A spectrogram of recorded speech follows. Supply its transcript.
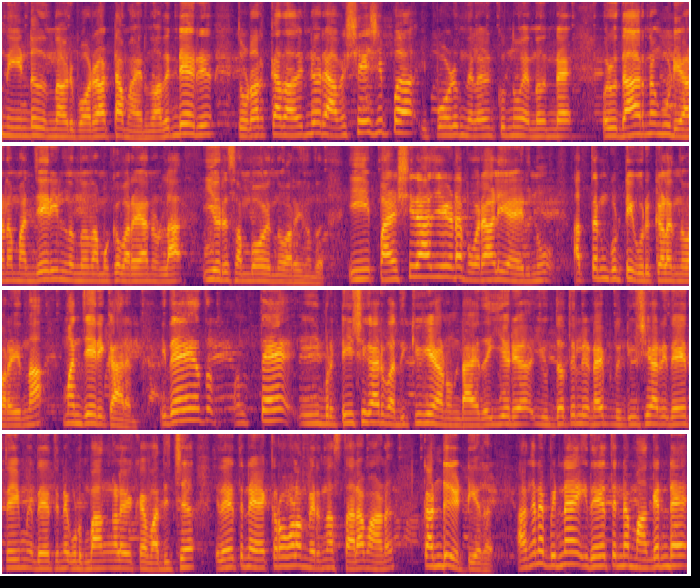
നീണ്ടു നിന്ന ഒരു പോരാട്ടമായിരുന്നു. അതിന്റെ ഒരു തുടർക്കഥ അതിന്റെ ഒരു അവശേഷിപ്പ് ഇപ്പോഴും നിലനിൽക്കുന്നു എന്നതിന്റെ ഒരു ഉദാഹരണം കൂടിയാണ് മഞ്ചേരിയിൽ നിന്ന് നമുക്ക് പറയാനുള്ള ഈ ഒരു സംഭവം എന്ന് പറയുന്നത്. ഈ പഴശ്ശിരാജയുടെ പോരാളിയായിരുന്നു അത്തൻകുട്ടി ഉരുക്കൾ എന്ന് പറയുന്ന മഞ്ചേരിക്കാരൻ. ഇദ്ദേഹത്തെ ഈ ബ്രിട്ടീഷുകാർ വധിക്കുകയാണ് ഉണ്ടായത്. ഈ ഒരു യുദ്ധത്തിലിടെ ബ്രിട്ടീഷുകാർ ഇദ്ദേഹത്തെയും ഇദ്ദേഹത്തിന്റെ കുടുംബാംഗങ്ങളെയൊക്കെ വധിച്ച് ഇദ്ദേഹത്തിന്റെ ഏക്കറോളം വരുന്ന സ്ഥലമാണ് കണ്ടുകെട്ടിയത്. അങ്ങനെ പിന്നെ ഇദ്ദേഹത്തിന്റെ മകന്റെ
